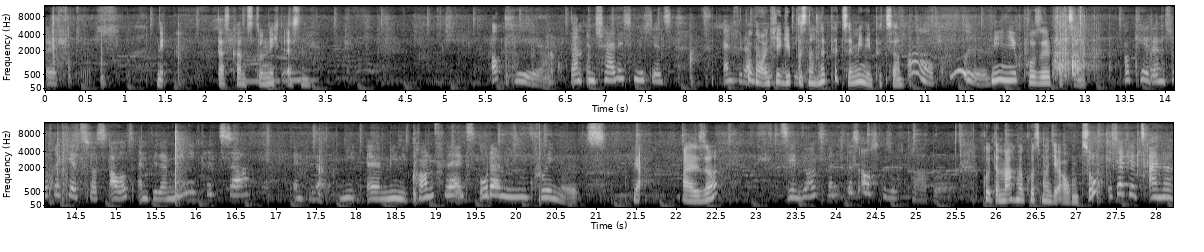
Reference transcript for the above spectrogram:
echtes. Nee, das kannst du nicht essen. Okay, dann entscheide ich mich jetzt entweder. Guck mal, und hier gibt es noch eine Pizza, Mini-Pizza. Oh, cool. Mini-Puzzle-Pizza. Okay, dann suche ich jetzt was aus. Entweder Mini-Pizza, entweder Mi äh, Mini-Cornflakes oder Mini-Pringles. Ja, also, Sehen wir uns, wenn ich das ausgesucht habe. gut, dann machen wir kurz mal die Augen zu. Ich habe jetzt eine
